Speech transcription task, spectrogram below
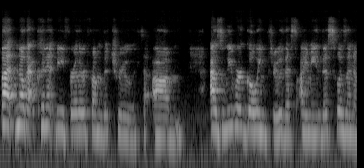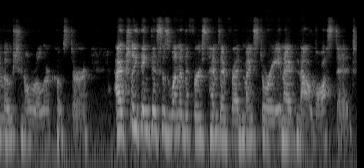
But no, that couldn't be further from the truth. Um, as we were going through this, I mean, this was an emotional roller coaster. I actually think this is one of the first times I've read my story and I've not lost it.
